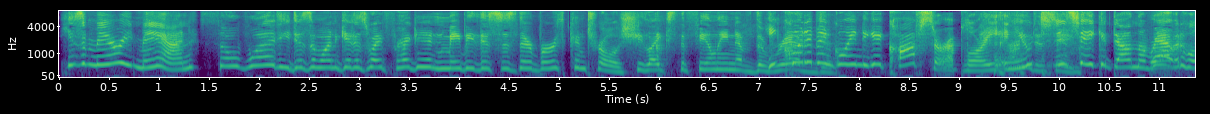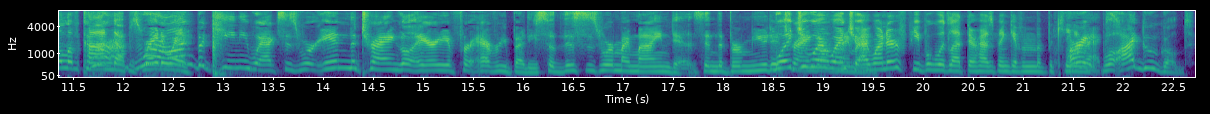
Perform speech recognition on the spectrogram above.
he's a married man. so what? He doesn't want to get his wife pregnant, and maybe this is their birth control. She likes the feeling of the He ribbed. could have been going to get cough syrup, Lori, and you just just, take it down the rabbit hole of condoms we're, right we're away. on bikini waxes. We're in the triangle area for everybody. So this is where my mind is in the Bermuda Would you or wouldn't you? I wonder if people would let their husband give him a bikini All right. wax. Well, I googled.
